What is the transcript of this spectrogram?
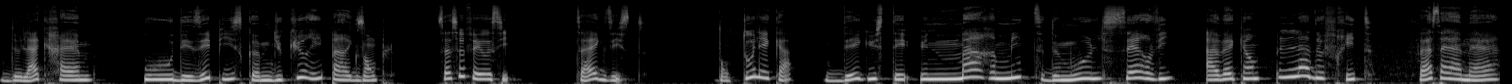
de la crème, ou des épices comme du curry par exemple. Ça se fait aussi. Ça existe. Dans tous les cas, déguster une marmite de moules servie avec un plat de frites face à la mer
